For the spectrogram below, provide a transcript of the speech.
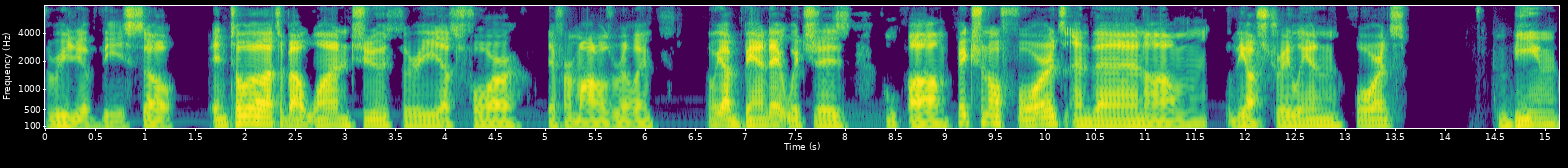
three of these. So in total, that's about one, two, three. That's four different models, really. we have Bandit, which is um, fictional Fords, and then um, the Australian Fords. Beam,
